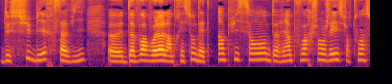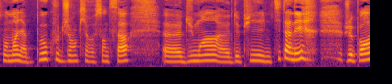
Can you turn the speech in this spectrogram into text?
de subir sa vie, euh, d'avoir voilà l'impression d'être impuissant, de rien pouvoir changer? Surtout en ce moment, il y a beaucoup de gens qui ressentent ça, du moins depuis une petite année, je pense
